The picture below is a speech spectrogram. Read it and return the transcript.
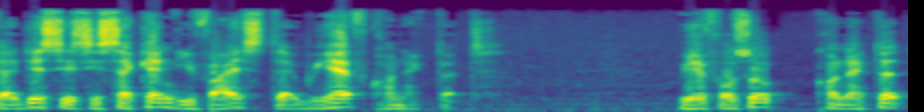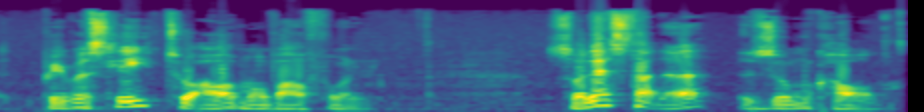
that this is the second device that we have connected. We have also connected previously to our mobile phone. So let's start a Zoom call.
